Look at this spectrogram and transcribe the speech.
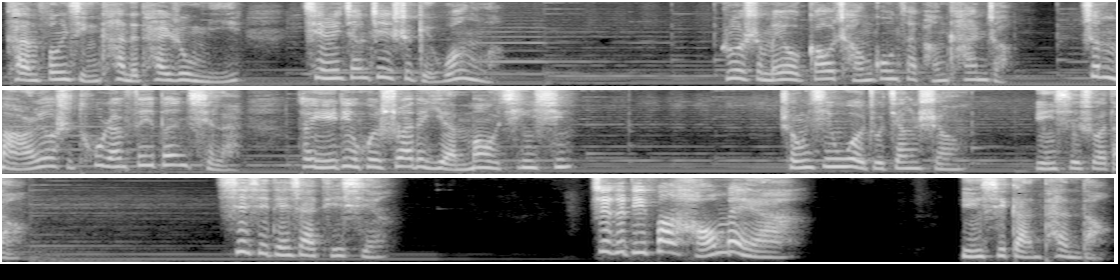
看风景看得太入迷，竟然将这事给忘了。若是没有高长恭在旁看着，这马儿要是突然飞奔起来，他一定会摔得眼冒金星。重新握住缰绳，云溪说道：“谢谢殿下提醒。这个地方好美啊！”云溪感叹道。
